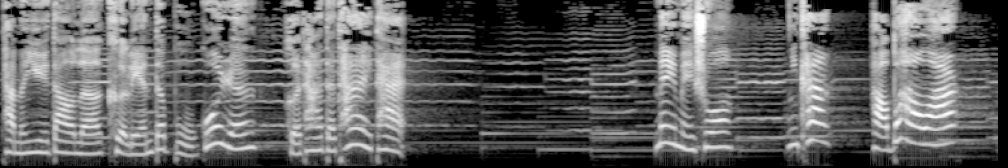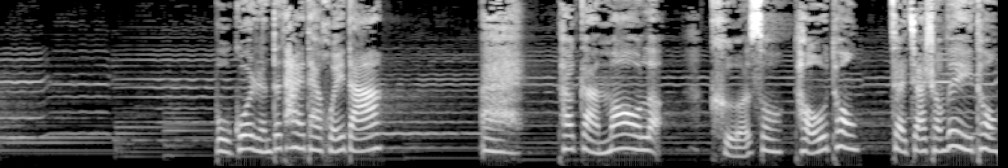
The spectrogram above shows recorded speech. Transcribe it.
他们遇到了可怜的捕锅人和他的太太。妹妹说：“你看，好不好玩？”捕锅人的太太回答：“哎，他感冒了，咳嗽、头痛，再加上胃痛，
